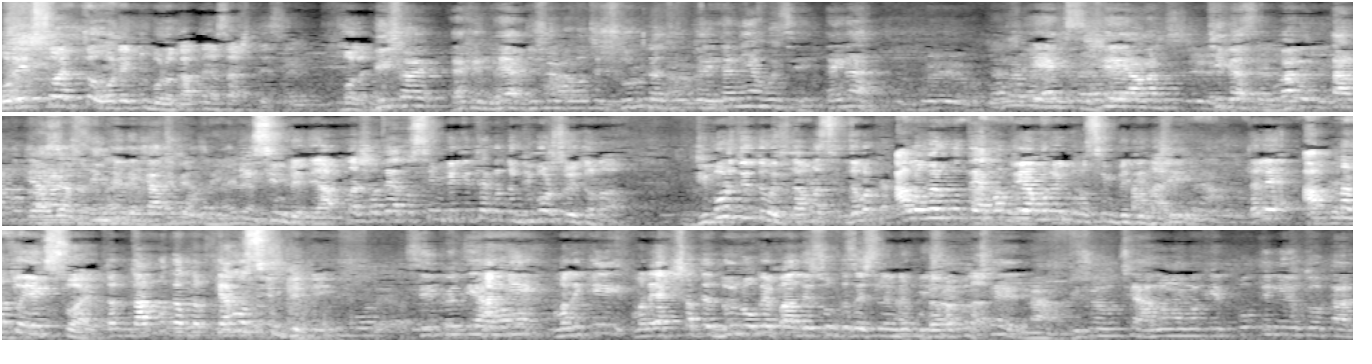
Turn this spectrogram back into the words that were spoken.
ওর এক্স ওয়াইফ তো ওর একটু বলুক আপনার কাছে আসতেছি। বিষয় দেখেন ভাইয়া বিষয়টা হচ্ছে শুরুটা যেহেতু এটা নিয়ে হয়েছে তাই না? এক্স সে আমার ঠিক আছে বাট তার প্রতি আমার একটা কাজ করবে। কি সিম্পেতি আপনার সাথে এত সিম্পেতি থাকলে তো ডিভোর্স হইতো না। ডিভোর্স দিতে হয়েছে আমরা যেমন আলমের মধ্যে এখন রিয়ামনির কোনো সিম্পেতি নাই। তাহলে আপনার তো এক্স তার প্রতি আপনার কেন মানে কি মানে একসাথে দুই লোকে পা দিয়ে চলতে চাইছিলেন বিষয় হচ্ছে না বিষয় হচ্ছে আলম আমাকে প্রতিনিয়ত তার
